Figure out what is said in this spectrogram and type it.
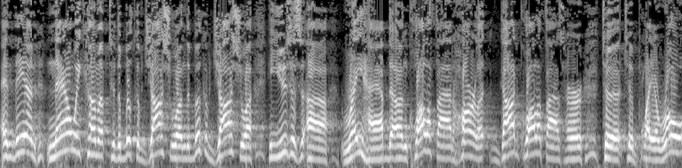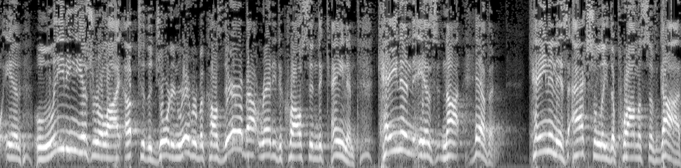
And then now we come up to the book of Joshua. In the book of Joshua, he uses uh, Rahab, the unqualified harlot. God qualifies her to, to play a role in leading Israelite up to the Jordan River because they're about ready to cross into Canaan. Canaan is not heaven. Canaan is actually the promise of God.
